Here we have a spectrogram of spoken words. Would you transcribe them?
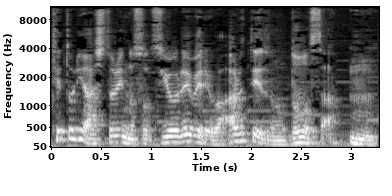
手取り足取りの卒業レベルはある程度の動作、うん。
